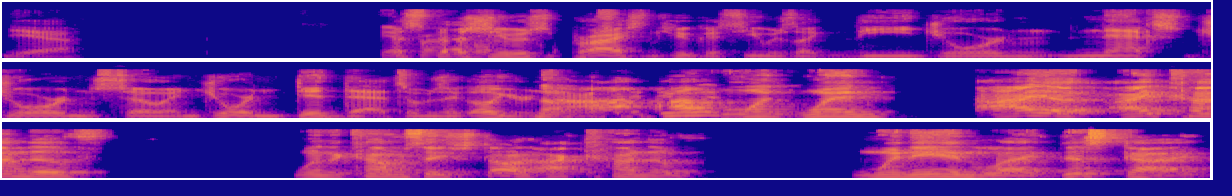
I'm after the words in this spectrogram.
Yeah. Yeah, Especially, it was surprising too because he was like the Jordan next Jordan. So and Jordan did that, so it was like, oh, you're no, not I, I, when when I uh, I kind of when the conversation started, I kind of went in like this guy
